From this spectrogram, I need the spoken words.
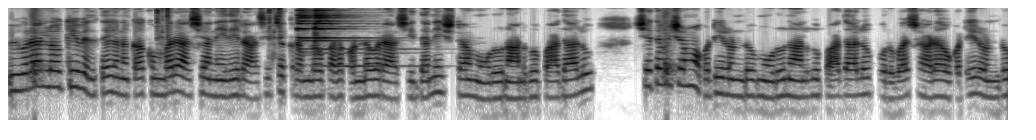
వివరాల్లోకి వెళ్తే గనక కుంభరాశి అనేది రాశి చక్రంలో పదకొండవ రాశి. ధనిష్ట మూడు నాలుగు పాదాలు శతవిషం ఒకటి రెండు మూడు నాలుగు పాదాలు పూర్వషాఢ ఒకటి రెండు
